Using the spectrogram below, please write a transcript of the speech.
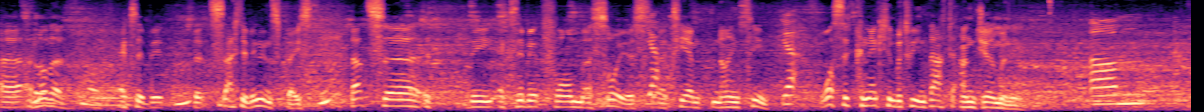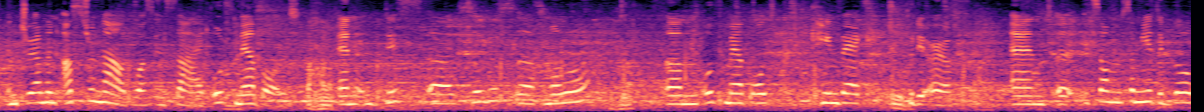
uh, another exhibit Hmm? that's actually been in space. That's uh, the exhibit from uh, Soyuz, Yeah. uh, TM19. Yeah. What's the connection between that and Germany? A German astronaut was inside, Ulf Merbold, Uh-huh. and this uh, Soyuz uh, model, Uh-huh. um, Ulf Merbold came back Mm. to the Earth. And uh, some some years ago,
